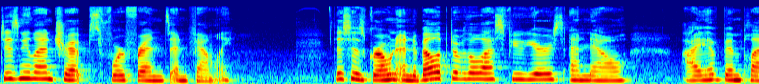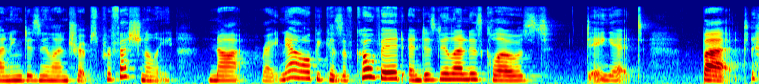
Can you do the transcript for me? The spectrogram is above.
Disneyland trips for friends and family. This has grown and developed over the last few years, and now I have been planning Disneyland trips professionally. Not right now because of COVID and Disneyland is closed. Dang it. But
